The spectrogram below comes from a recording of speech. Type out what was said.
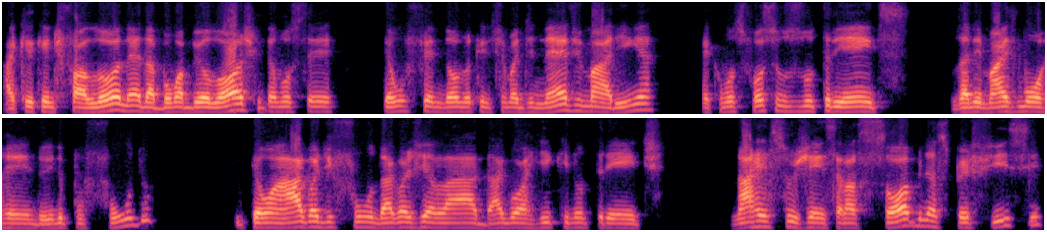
aquilo que a gente falou, né, da bomba biológica, então você tem um fenômeno que a gente chama de neve marinha, é como se fossem os nutrientes, os animais morrendo, indo para o fundo, então a água de fundo, água gelada, água rica em nutrientes, na ressurgência ela sobe na superfície,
